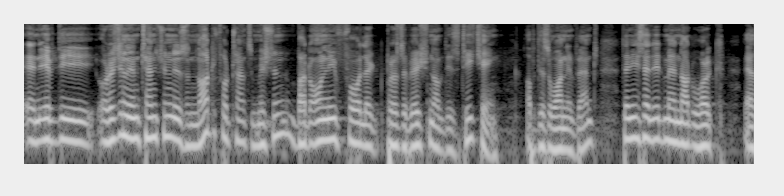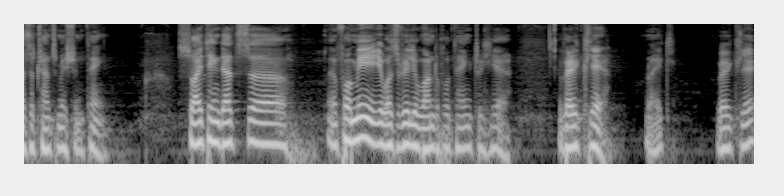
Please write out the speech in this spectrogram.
And if the original intention is not for transmission, but only for like preservation of this teaching of this one event, then he said it may not work as a transmission thing. So I think that's uh, for me it was really wonderful thing to hear, very clear, right? Very clear.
